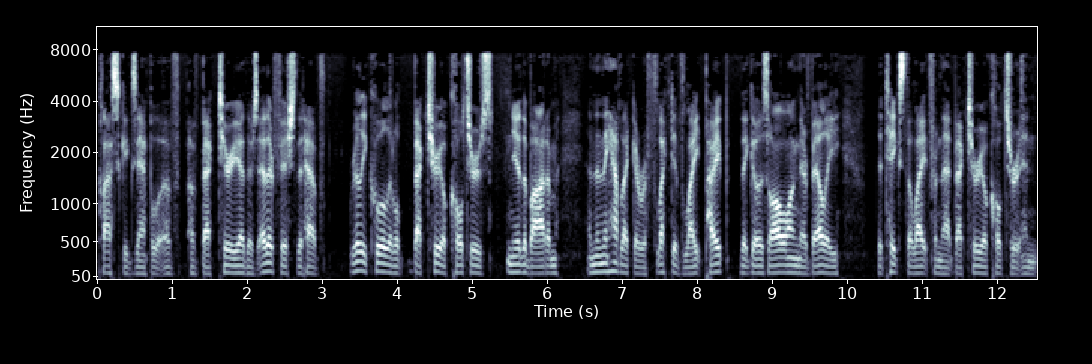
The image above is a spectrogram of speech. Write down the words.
classic example of, of bacteria. There's other fish that have really cool little bacterial cultures near the bottom, and then they have like a reflective light pipe that goes all along their belly that takes the light from that bacterial culture and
